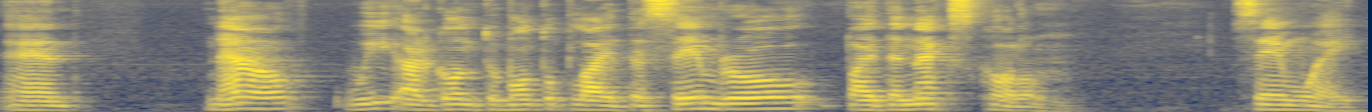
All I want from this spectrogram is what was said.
And now we are going to multiply the same row by the next column. Same way.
